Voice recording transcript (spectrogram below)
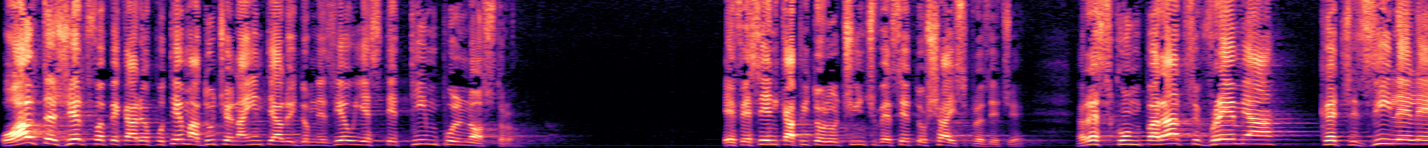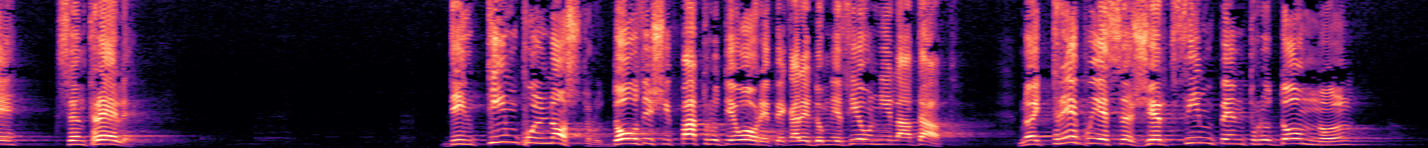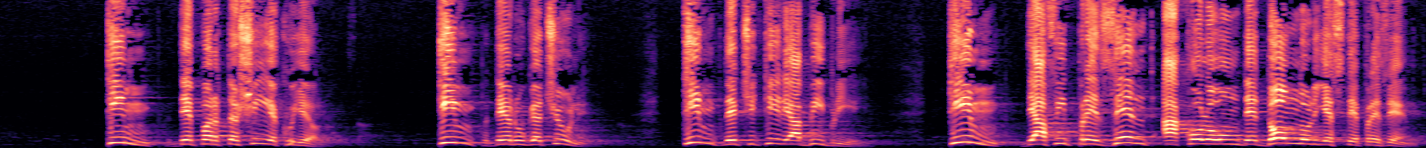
o altă jertfă pe care o putem aduce înaintea lui Dumnezeu este timpul nostru. Efeseni, capitolul 5, versetul 16 răscumpărați vremea căci zilele sunt rele. Din timpul nostru, 24 de ore pe care Dumnezeu ni l-a dat, noi trebuie să jertfim pentru Domnul timp de părtășie cu El, timp de rugăciune, timp de citire a Bibliei, timp de a fi prezent acolo unde Domnul este prezent,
